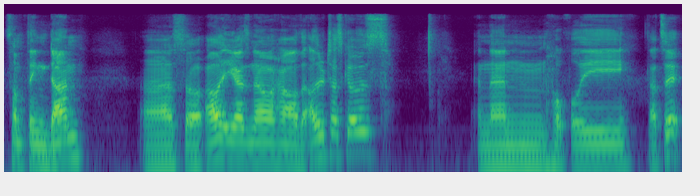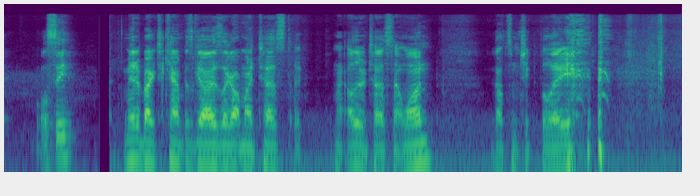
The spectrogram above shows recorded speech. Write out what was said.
something done. Uh, so I'll let you guys know how the other test goes. And then hopefully that's it. We'll see. Made it back to campus, guys. I got my test, my other test at 1. Got some Chick-fil-A.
